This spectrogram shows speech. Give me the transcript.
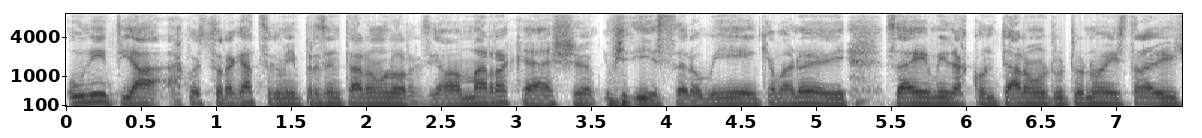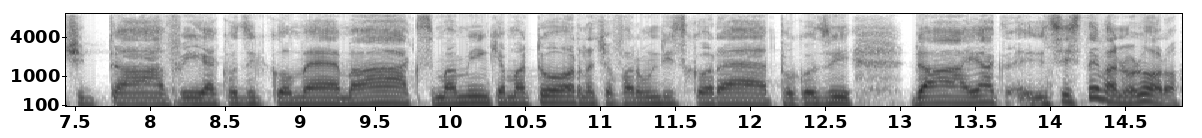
uniti a, a, questo ragazzo che mi presentarono loro che si chiama Marrakesh mi dissero minchia ma noi sai mi raccontarono tutto noi strade di città figa così com'è Max ma minchia ma tornaci a fare un disco rap così dai insistevano loro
